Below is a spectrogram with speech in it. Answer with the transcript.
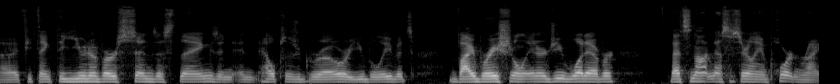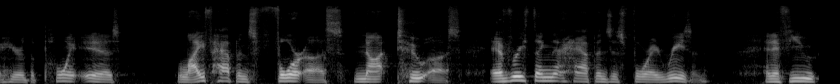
uh, if you think the universe sends us things and, and helps us grow, or you believe it's vibrational energy, whatever, that's not necessarily important right here. The point is, life happens for us, not to us. Everything that happens is for a reason. And if you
